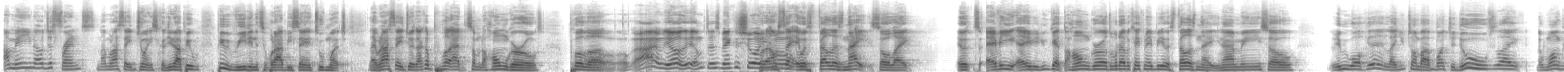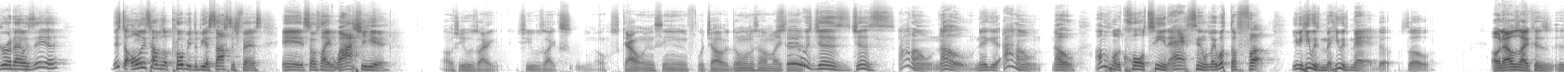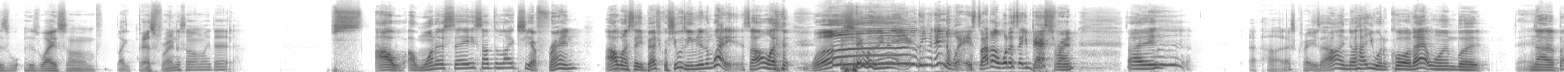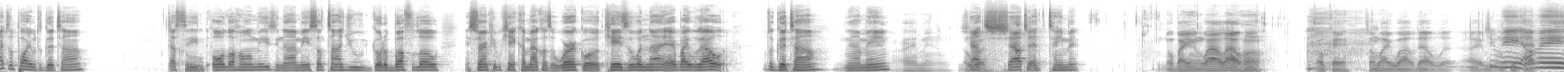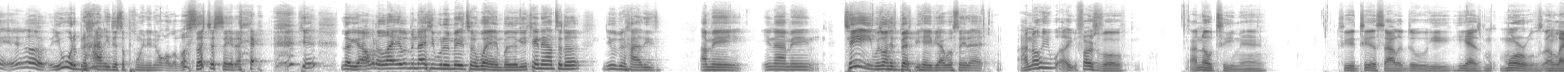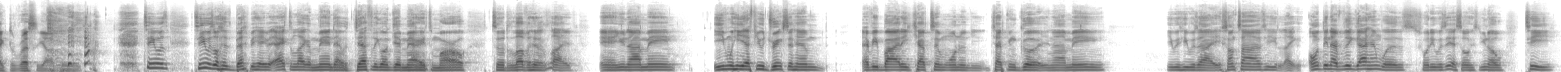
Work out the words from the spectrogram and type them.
I mean, you know, just friends. Now, when I say joints, because you know people people read into what I be saying too much. Like when I say joints, I could pull out some of the homegirls pull up. Oh, okay. I, yo, I'm just making sure. But I'm know. saying it was fellas night. So like it was every, every you get the homegirls or whatever case may be, it was fellas night, you know what I mean? So we walk in, like you talking about a bunch of dudes, like the one girl that was there, this the only time it was appropriate to be a sausage fest. And so it's like, why is she here? Oh, she was like, she was like, you know, scouting, seeing what y'all was doing or something like She that. She was just just I don't know, nigga. I don't know. I'm gonna call T and ask him, like, what the fuck? Even he was he was mad though. So oh, that was like his his his wife's um like best friend or something like that. I I wanna say something like she a friend. I want to say best because she wasn't even in the wedding. So I want What? she wasn't even she wasn't even in the wedding. So I don't want to say best friend. I Oh, that's crazy. so I don't know how you want to call that one, but Damn. nah, the bachelor party was a good time. I see Cool, all the homies. You know what I mean? Sometimes you go to Buffalo and certain people can't come out because of work or kids or whatnot. Everybody was out. It was a good time. You know what I mean? All right, man. Shout Nobody, out, shout out to entertainment. nobody in wild out, huh? Okay, somebody wild out, but all right, What you mean? I mean, look, you would have been highly disappointed in all of us. Let's just say that. look, yeah, I would have liked. It would have been nice if you would have made it to the wedding, but look, it came down to the. You would have been highly. I mean, you know what I mean. T was on his best behavior. I will say that. I know he. wa- First of all, I know T man. T T a solid dude. He he has morals, unlike the rest of y'all dudes. T was T was on his best behavior, acting like a man that was definitely gonna get married tomorrow to the love of his life. And you know what I mean. Even when he had a few drinks in him, everybody kept him on, kept him good. You know what I mean. He was he was alright. Sometimes he like only thing that really got him was what he was there. So you know T,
